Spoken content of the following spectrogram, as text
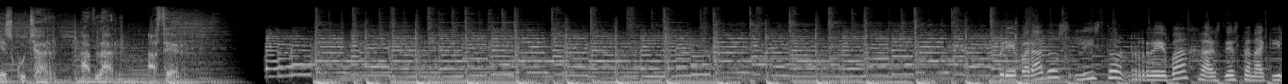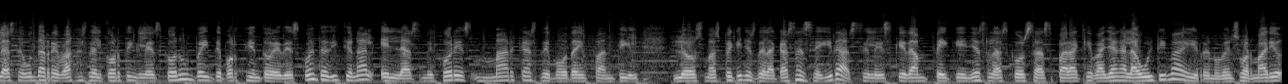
Escuchar, hablar, hacer. Preparados, listo, rebajas. Ya están aquí las segundas rebajas del corte inglés con un 20% de descuento adicional en las mejores marcas de moda infantil. Los más pequeños de la casa enseguida se les quedan pequeñas las cosas para que vayan a la última y renueven su armario.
